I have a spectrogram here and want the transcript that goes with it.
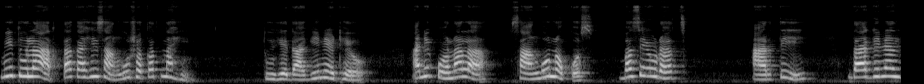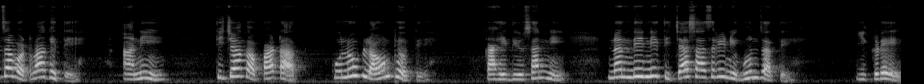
मी तुला आत्ता काही सांगू शकत नाही. तू हे दागिने ठेव आणि कोणाला सांगू नकोस बस एवढंच. आरती दागिन्यांचा बटवा घेते आणि तिच्या कपाटात कुलूप लावून ठेवते. काही दिवसांनी नंदिनी तिच्या सासरी निघून जाते. इकडे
